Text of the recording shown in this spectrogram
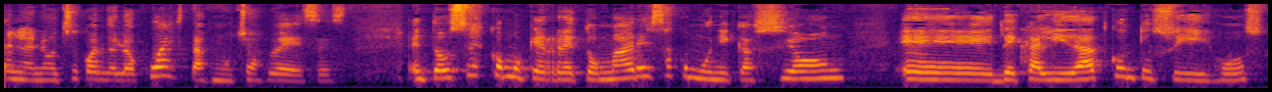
en la noche cuando lo acuestas muchas veces. Entonces, como que retomar esa comunicación eh, de calidad con tus hijos,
